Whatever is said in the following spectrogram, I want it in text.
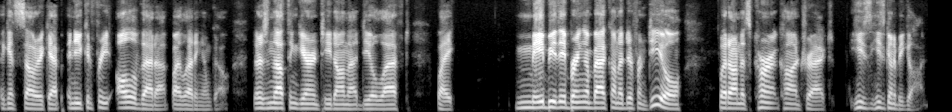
against salary cap, and you can free all of that up by letting him go. There's nothing guaranteed on that deal left. Like maybe they bring him back on a different deal, but on his current contract, he's he's going to be gone.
